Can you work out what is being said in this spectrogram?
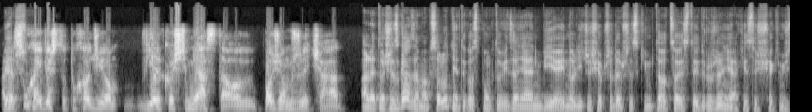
Ale Wiesz, słuchaj, wiesz co, tu chodzi o wielkość miasta, o poziom życia. Ale to się zgadzam, absolutnie. Tylko z punktu widzenia NBA, no liczy się przede wszystkim to, co jest w tej drużynie. Jak jesteś jakimś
